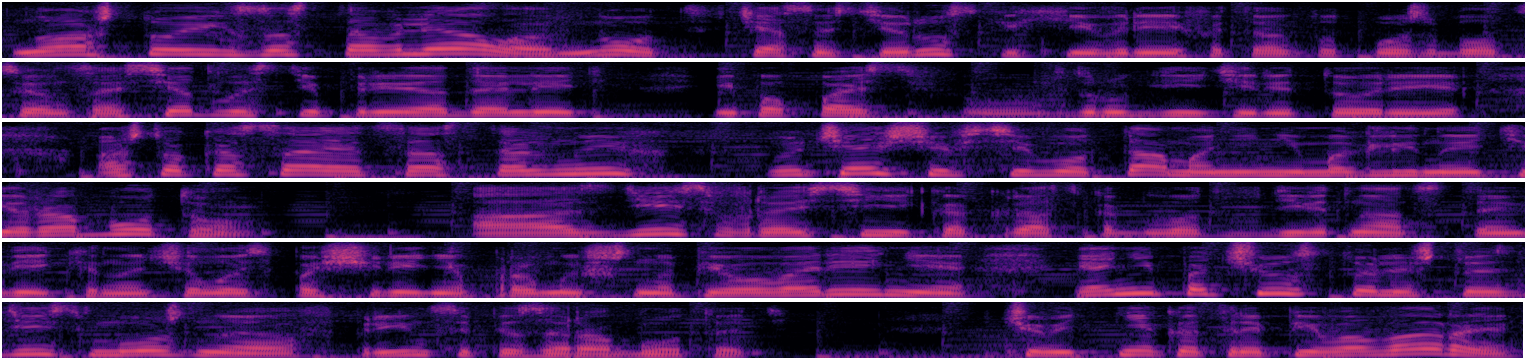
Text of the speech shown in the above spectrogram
Ну а что их заставляло? Ну вот, в частности, русских евреев, это тут можно было цен соседлости преодолеть и попасть в другие территории. А что касается остальных, ну чаще всего там они не могли найти работу, а здесь, в России, как раз как вот в 19 веке началось поощрение промышленного пивоварения, и они почувствовали, что здесь можно, в принципе, заработать. Что ведь некоторые пивовары,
